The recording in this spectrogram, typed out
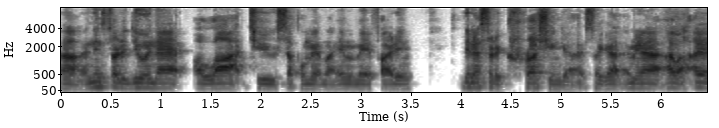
uh, and then started doing that a lot to supplement my MMA fighting. Then I started crushing guys. Like I, I mean, I, I, I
